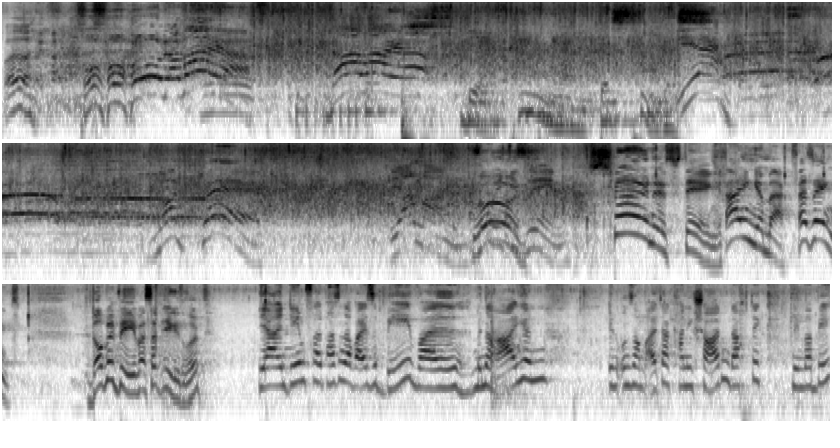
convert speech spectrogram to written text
Ho, ho, ho, da war er! Da war er! Yeah! Not bad! Ja, Mann. So will ich sehen. Schönes Ding. Reingemacht, versenkt. Doppel B, was habt ihr gedrückt? ja, in dem Fall passenderweise B, weil Mineralien in unserem Alter kann nicht schaden, dachte ich. Nehmen wir B.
